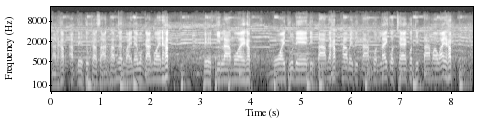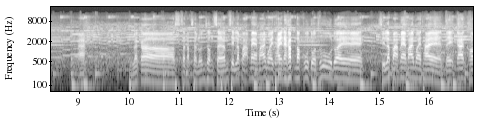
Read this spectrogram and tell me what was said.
นั่นแหละครับ อัปเดตทุกข่าวสารความเคลื่อนไหวในวงการมวยนะครับ เพจกีฬามวยครับ มวยทูเดย์ติดตามนะครับ เข้าไปติดตามกดไลค์ กดแชร์ กดติดตามเอาไว้นะครับ อะแล้วก็สนับสนุนส่งเสริมศิลปะแม่ไม้มวยไทยนะครับนักคู่ตัวสู้ด้วยศิลปะแม่ไม้มวยไทยเตะก้านคอ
